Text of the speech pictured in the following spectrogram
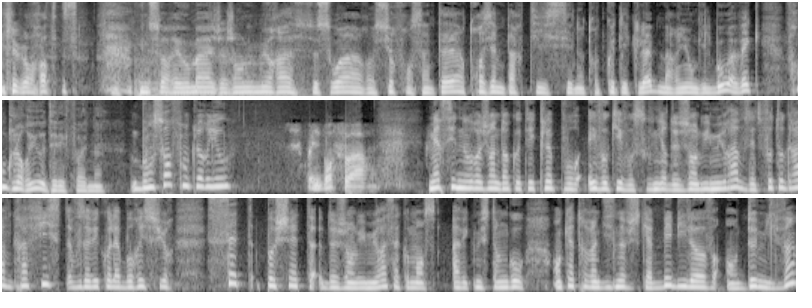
Une soirée hommage à Jean-Louis Murat ce soir sur France Inter. Troisième partie, c'est notre côté club, Marion Guilbault avec Franck Loriot au téléphone. Bonsoir Franck Loriot. Oui, bonsoir. Merci de nous rejoindre dans Côté Club pour évoquer vos souvenirs de Jean-Louis Murat. Vous êtes photographe, graphiste. Vous avez collaboré sur sept pochettes de Jean-Louis Murat. Ça commence avec Mustango en 99 jusqu'à Baby Love en 2020.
